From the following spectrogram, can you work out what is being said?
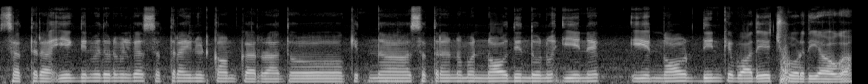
सत्रह, एक दिन में दोनों मिलकर सत्रह यूनिट काम कर रहा। तो कितना? सत्रह नंबर नौ दिन दोनों ए ने ये नौ दिन के बाद ये छोड़ दिया होगा।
